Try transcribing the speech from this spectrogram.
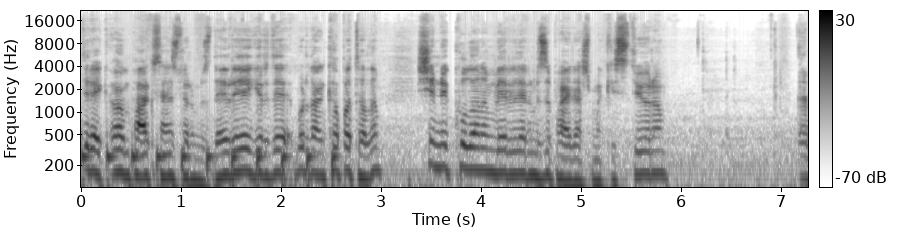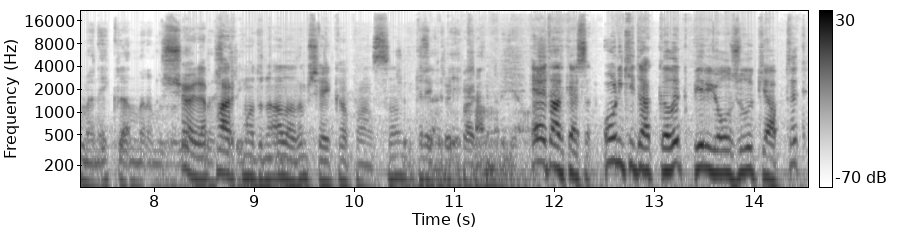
Direkt ön park sensörümüz devreye girdi. Buradan kapatalım. Şimdi kullanım verilerimizi paylaşmak istiyorum. Hemen ekranlarımızı Şöyle park modunu alalım. Şey kapansın. Direkt direkt park modu. var. Evet arkadaşlar 12 dakikalık bir yolculuk yaptık.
